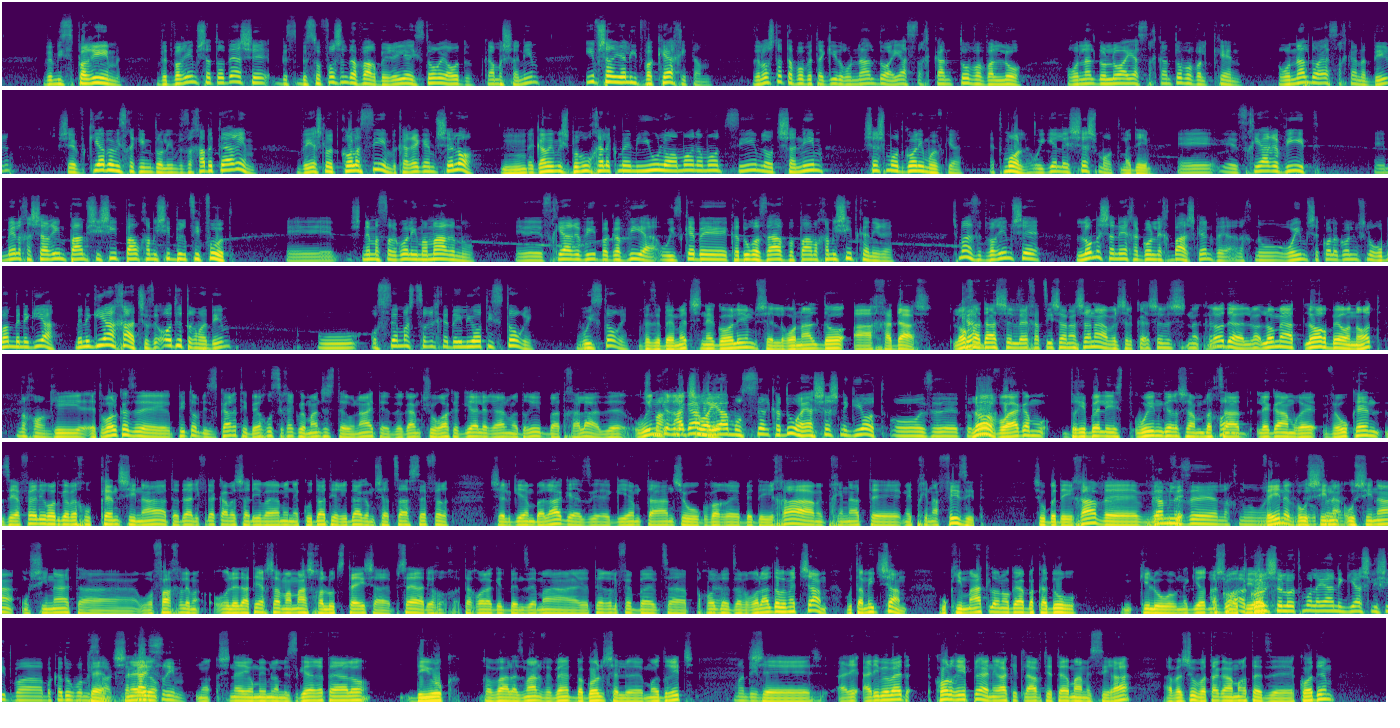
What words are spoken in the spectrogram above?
ומספרים ודברים שאתה יודע שבסופו של דבר, בראי ההיסטוריה עוד כמה שנים, אי אפשר יהיה להתווכח איתם. זה לא שאתה תבוא ותגיד, רונלדו היה שחקן טוב, אבל לא. רונלדו לא היה שחקן טוב, אבל כן. רונלדו היה שחקן אדיר, שהבקיע במשחקים גדולים וזכה בתארים. ויש לו את כל השיאים, וכרגע הם שלו. מהמם. וגם אם ישברו חלק מהם, יהיו לו המון המון שיאים לעוד שנים. 600 גולים הוא הבקיע. אתמול, הוא הגיע ל-600. מדהים. אה, אה, זכייה רביעית, אה, מלך השערים פעם שישית, פעם חמישית ברציפות. אה, 12 גולים אמרנו, אה, זכייה רביעית בגביע, הוא יזכה בכדור הזהב בפעם החמישית כנראה. תשמע, זה דברים שלא משנה איך הגול נכבש, כן? ואנחנו רואים שכל הגולים שלו רובם בנגיעה, בנגיעה אחת, שזה עוד יותר מדהים. הוא עושה מה שצריך כדי להיות היסטורי, והוא היסטורי. וזה באמת שני גולים של רונלדו החדש. לא כן. חדש של חצי שנה-שנה, אבל של, של שני, לא יודע, לא, לא מעט, לא הרבה עונות. נכון. כי אתמול כזה, פתאום נזכרתי באיך הוא שיחק במנצ'סטר יונייטד, וגם כשהוא רק הגיע לריאל מדריד בהתחלה, זה winger תשמע, לגמרי. עד שהוא היה מוסר כדור, היה שש נגיעות, או איזה, אתה יודע... לא, והוא היה גם דריבליסט, ווינגר שם נכון. בצד לגמרי, והוא כן, זה יפה לראות גם איך הוא כן שינה, אתה יודע, לפני כמה שנים היה מנקודת ירידה, גם שיצא הספר של גיאם בלאגה, אז אה, גיאם טען שהוא כבר אה, בדעיכה מבחינת, אה, מבחינה פיזית, שהוא בדעיכה, ו... גם ו- לזה אנחנו... והנה, והוא רוצה- שינה, הוא שינה, הוא שינה את ה... הוא הפך, למ... הוא לדעתי עכשיו ממש חלוץ תשע, בסדר, יכול- אתה יכול להגיד בנזמה יותר לפעמים באמצע, פחות כן. באמצע, ורונלדו באמת שם, הוא תמיד שם. הוא כמעט לא נוגע בכדור, כאילו, נגיעות הגול- משמעותיות. הגול שלו אתמול היה נגיעה שלישית בכדור במשחק, שני דקה יו- 20. נו, שני איומים למסגרת היה לו, דיוק, חבל הזמן, ובאמת בגול של אה, מודריץ', מדהים. שאני אני באמת, כל ריפלי, אני רק התלהבתי יותר מהמסירה, אבל שוב, אתה גם אמרת את זה קודם,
